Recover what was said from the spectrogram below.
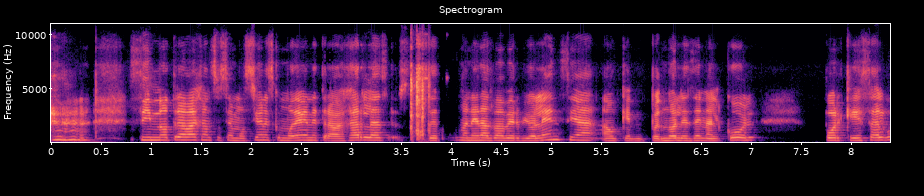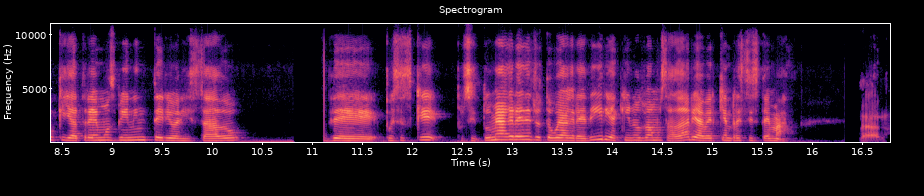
si no trabajan sus emociones como deben de trabajarlas, de todas maneras va a haber violencia, aunque pues no les den alcohol, porque es algo que ya traemos bien interiorizado de, pues es que pues si tú me agredes, yo te voy a agredir y aquí nos vamos a dar y a ver quién resiste más. Claro.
